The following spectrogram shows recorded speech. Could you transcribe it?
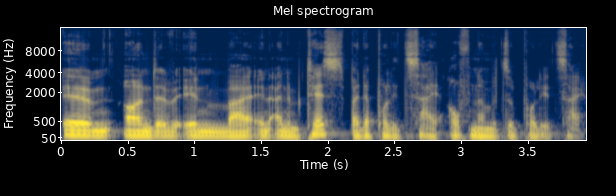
Ähm, und in, in einem Test bei der Polizei, Aufnahme zur Polizei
